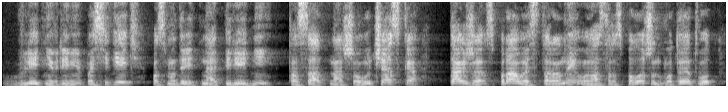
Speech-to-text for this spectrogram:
в летнее время посидеть, посмотреть на передний фасад нашего участка. Также с правой стороны у нас расположен вот этот вот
